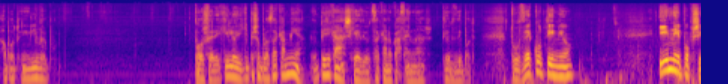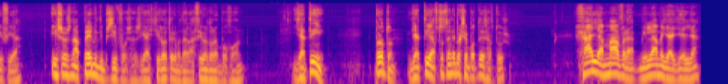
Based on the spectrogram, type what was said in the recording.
από την Λίβερπουλ. Ποδοσφαιρική λογική πίσω μπροστά καμία. Δεν πήγε κανένα σχέδιο ότι θα κάνει ο καθένας ή οτιδήποτε. Του δε Κουτίνιο είναι υποψήφια, ίσως να παίρνει την ψήφο σας για χειρότερη μεταγραφή των εποχών. Γιατί, πρώτον, γιατί αυτός δεν έπαιξε ποτέ σε αυτούς. Χάλια μαύρα, μιλάμε για γέλια.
